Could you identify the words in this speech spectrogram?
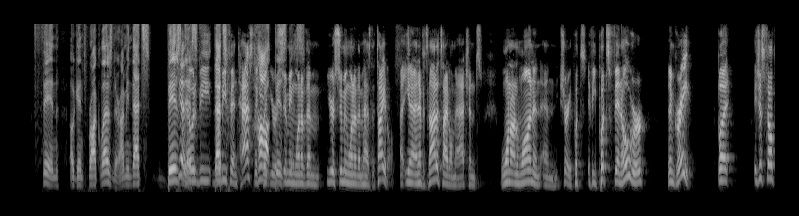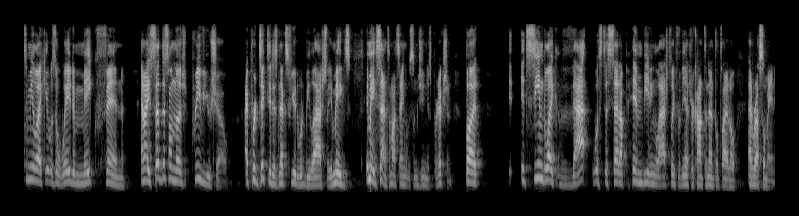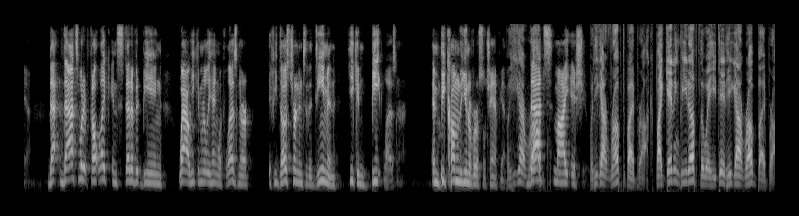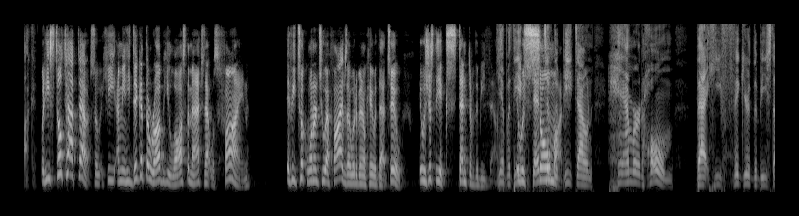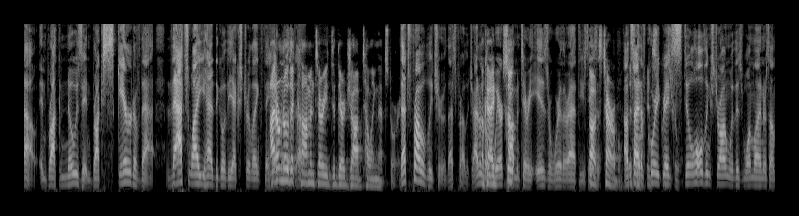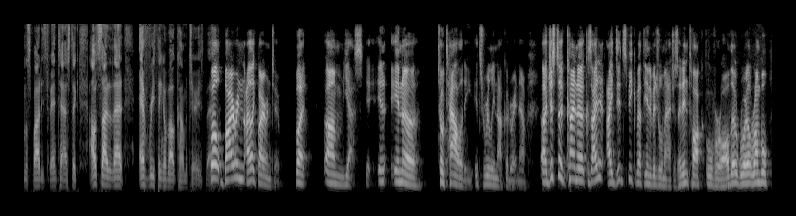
Finn against Brock Lesnar. I mean, that's business. Yeah, that would be that'd be fantastic. But you're assuming one of them. You're assuming one of them has the title. Uh, you know, and if it's not a title match and it's one on one, and and sure he puts if he puts Finn over, then great. But it just felt to me like it was a way to make Finn. And I said this on the preview show. I predicted his next feud would be Lashley. It made it made sense. I'm not saying it was some genius prediction, but it, it seemed like that was to set up him beating Lashley for the Intercontinental title at WrestleMania. That that's what it felt like. Instead of it being, wow, he can really hang with Lesnar. If he does turn into the demon, he can beat Lesnar and become the Universal Champion. But he got rubbed. That's my issue. But he got rubbed by Brock. By getting beat up the way he did, he got rubbed by Brock. But he still tapped out. So he, I mean, he did get the rub. He lost the match. That was fine. If he took one or two F5s, I would have been okay with that too. It was just the extent of the beatdown. Yeah, but the it was extent so of much. the beatdown hammered home that he figured the beast out, and Brock knows it, and Brock's scared of that. That's why you had to go the extra length. I don't know that down. commentary did their job telling that story. That's probably true. That's probably true. I don't Okay, know where so- commentary is or where they're at these days. oh, it's terrible. Outside hor- of Corey it's- Graves it's still holding strong with his one-liners on the spot, he's fantastic. Outside of that, everything about commentary is bad. Well, Byron, I like Byron too, but um, yes, in in a totality, it's really not good right now. Uh, just to kind of because I didn't, I did speak about the individual matches. I didn't talk overall though. Royal Rumble.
